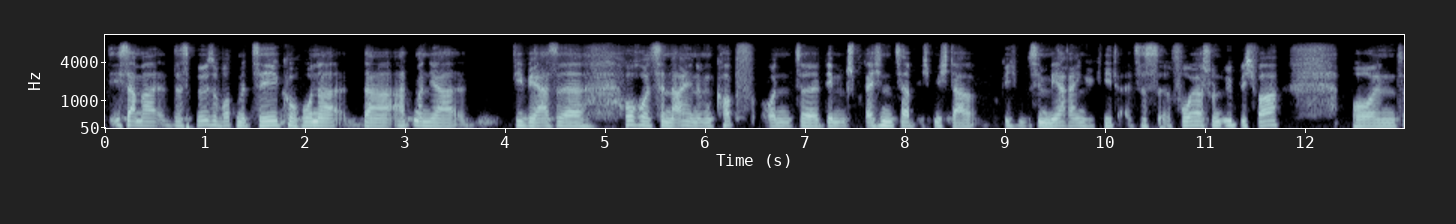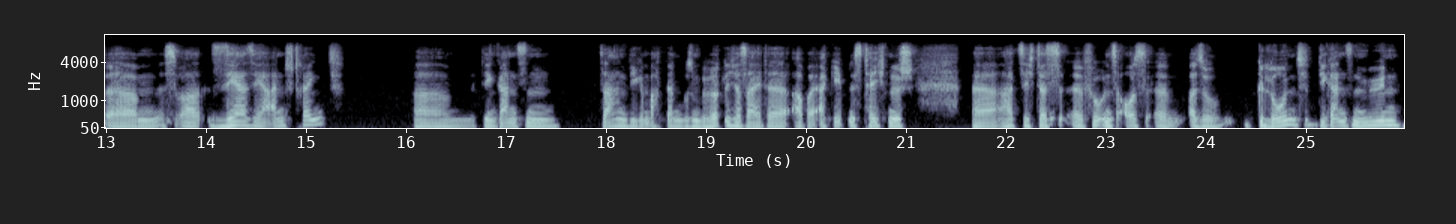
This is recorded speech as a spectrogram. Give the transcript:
ich sag mal, das böse Wort mit C, Corona, da hat man ja diverse Horrorszenarien im Kopf und äh, dementsprechend habe ich mich da wirklich ein bisschen mehr reingekniet, als es äh, vorher schon üblich war. Und ähm, es war sehr, sehr anstrengend ähm, mit den ganzen Sachen, die gemacht werden müssen, behördlicher Seite, aber ergebnistechnisch äh, hat sich das äh, für uns aus, äh, also gelohnt, die ganzen Mühen.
